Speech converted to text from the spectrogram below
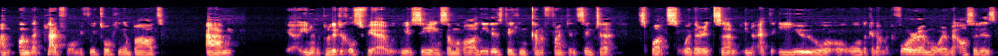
um, on that platform. If we're talking about, um, you know, the political sphere, we are seeing some of our leaders taking kind of front and center spots, whether it's um, you know at the EU or, or, World Economic Forum or wherever else it is.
